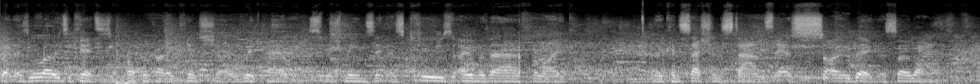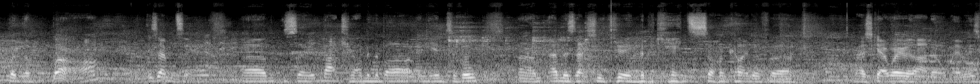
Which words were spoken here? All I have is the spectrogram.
but there's loads of kids. It's a proper kind of kids show with parents, which means that there's queues over there for like the concession stands. They're so big, they're so long. But the bar is empty. Um, so naturally, I'm in the bar in the interval. Um, Emma's actually queuing with the kids, so I'm kind of. Uh, managed to get away with that a little bit. It's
